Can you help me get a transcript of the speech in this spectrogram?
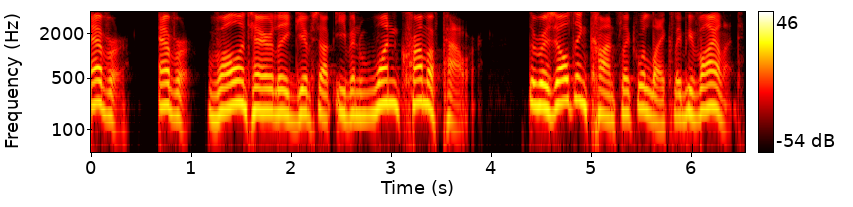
ever, ever voluntarily gives up even one crumb of power, the resulting conflict will likely be violent.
